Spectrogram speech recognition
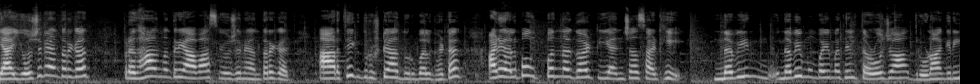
या योजनेअंतर्गत प्रधानमंत्री आवास योजनेअंतर्गत आर्थिकदृष्ट्या दुर्बल घटक आणि अल्प उत्पन्न गट यांच्यासाठी नवीन नवी मुंबईमधील तळोजा द्रोणागिरी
